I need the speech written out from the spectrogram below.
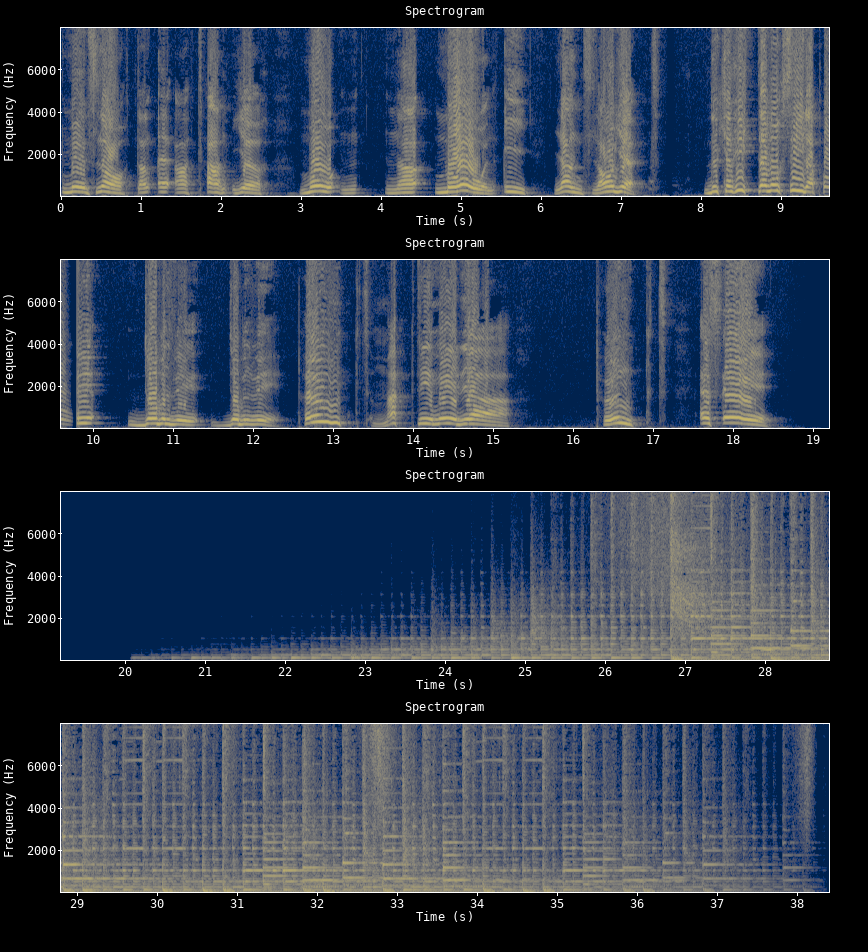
med Zlatan är att han gör många mål i landslaget. Du kan hitta vår sida på www.maktimedia.se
